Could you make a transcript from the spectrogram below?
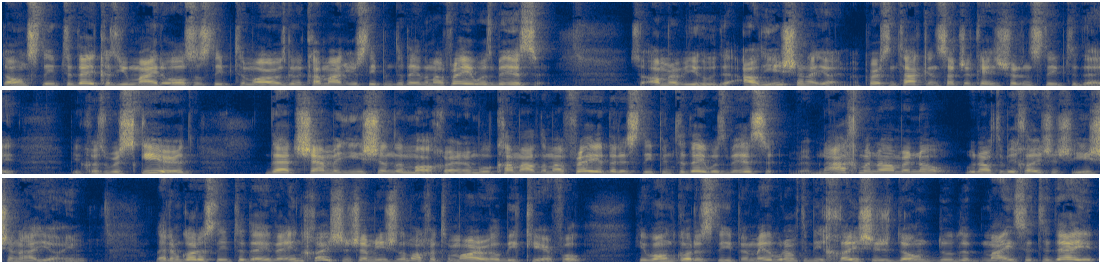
Don't sleep today because you might also sleep tomorrow. It's going to come out. You're sleeping today. Afraid it was be'isr. So Amr Yehuda, al yishan ayom. A person taka in such a case shouldn't sleep today because we're scared that Shema Yishan Lemocher and will come out the Lemafreya that is sleeping today was Be'isr. Reb Nachman Amr, no, we don't have to be Chayshish. Yishan Hayoim. Let him go to sleep today. Tomorrow he'll be careful. He won't go to sleep. And we don't have to be Chayshish. Don't do the Maisa today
